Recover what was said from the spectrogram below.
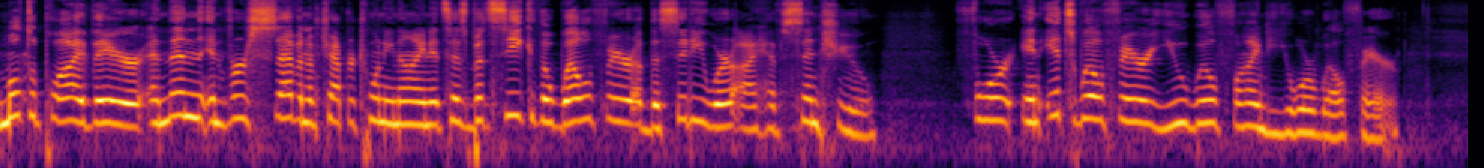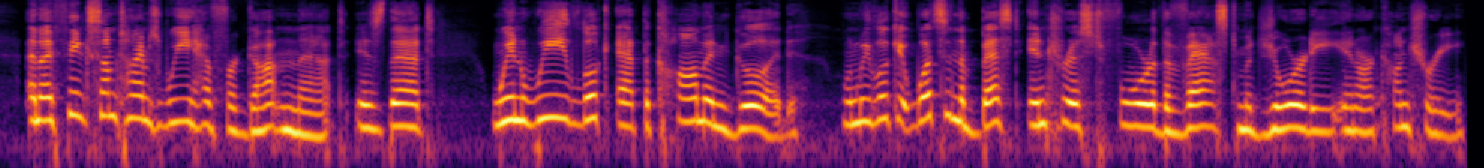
multiply there. And then in verse 7 of chapter 29, it says, But seek the welfare of the city where I have sent you, for in its welfare you will find your welfare. And I think sometimes we have forgotten that, is that when we look at the common good, when we look at what's in the best interest for the vast majority in our country,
